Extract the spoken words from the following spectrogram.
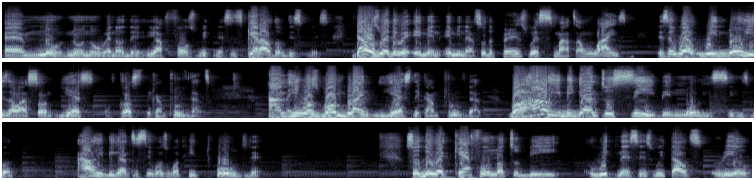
Um, no, no, no, we're not there. You are false witnesses. Get out of this place. That was where they were aiming, aiming at. So the parents were smart and wise. They said, Well, we know he's our son. Yes, of course, they can prove that. And he was born blind. Yes, they can prove that. But how he began to see, they know he sees, but how he began to see was what he told them. So they were careful not to be witnesses without real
